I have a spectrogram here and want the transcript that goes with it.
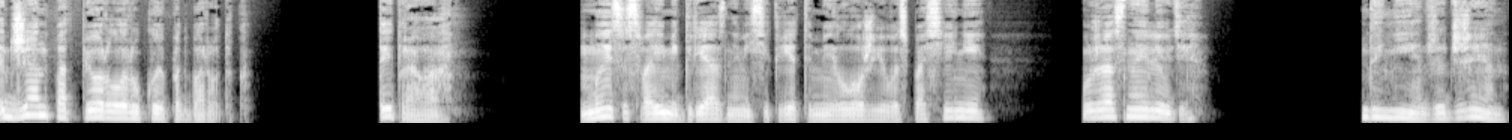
Джен подперла рукой подбородок. «Ты права. Мы со своими грязными секретами и ложью во спасении — ужасные люди». «Да нет же, Джен.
